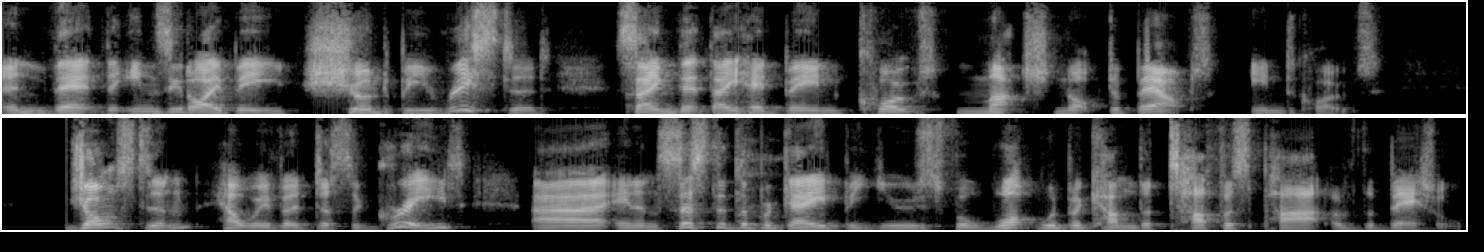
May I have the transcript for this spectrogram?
in that the nzib should be rested saying that they had been quote much knocked about end quote. Johnston however disagreed uh, and insisted the brigade be used for what would become the toughest part of the battle.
